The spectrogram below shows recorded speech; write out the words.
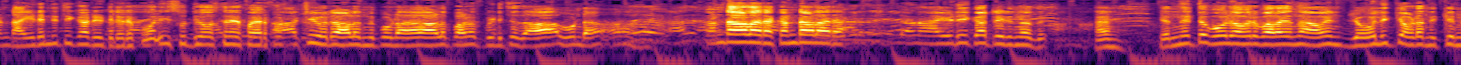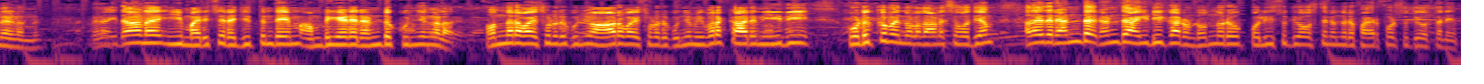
രണ്ട് ഐഡന്റിറ്റി കാർഡ് കിട്ടില്ല ഒരു പോലീസ് ഉദ്യോഗസ്ഥനെ സാക്ഷി ഒരാൾ ഇപ്പോൾ പിടിച്ചത്. ആ ഉണ്ട്. കണ്ടാളാരാ? കണ്ടാളാരാ? ഐ ഡി കാർഡ് ഇരുന്നത് എന്നിട്ട് പോലും അവർ പറയുന്ന അവൻ ജോലിക്ക് അവിടെ നിൽക്കുന്നതാണെന്ന്. ഇതാണ് ഈ മരിച്ച രജിത്തിന്റെയും അംബികയുടെ രണ്ട് കുഞ്ഞുങ്ങൾ ഒന്നര വയസ്സുള്ള ഒരു കുഞ്ഞും ആറ് വയസ്സുള്ള ഒരു കുഞ്ഞും ഇവർക്കാര് നീതി കൊടുക്കുമെന്നുള്ളതാണ് ചോദ്യം. അതായത് രണ്ട് രണ്ട് ഐ ഡി കാർഡ് ഉണ്ട് ഒന്നൊരു പോലീസ് ഉദ്യോഗസ്ഥനും ഒന്നൊരു ഫയർഫോഴ്സ് ഉദ്യോഗസ്ഥനെയും.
